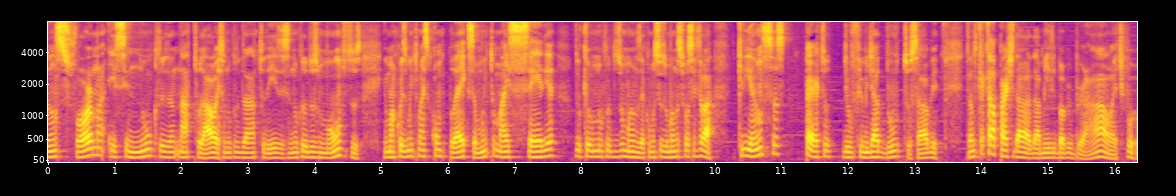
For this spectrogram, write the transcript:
transforma esse núcleo natural, esse núcleo da natureza, esse núcleo dos monstros em uma coisa muito mais complexa, muito mais séria do que o núcleo dos humanos. É como se os humanos fossem, sei lá, crianças perto de um filme de adulto, sabe? Tanto que aquela parte da, da Millie Bobby Brown é tipo.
